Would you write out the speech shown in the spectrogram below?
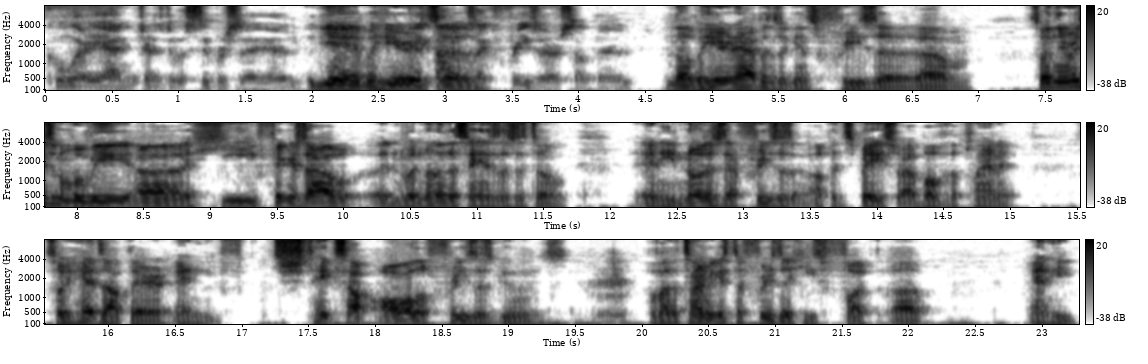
Cooler, yeah, and he turns into a Super Saiyan. Yeah, but here He it's thought it uh, was like Frieza or something. No, but here it happens against Frieza. Um, so in the original movie, uh, he figures out, but none of the Saiyans listen to him, and he notices that Frieza's up in space, right above the planet. So he heads out there and he f- takes out all of Frieza's goons. Mm-hmm. But by the time he gets to Frieza, he's fucked up, and he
